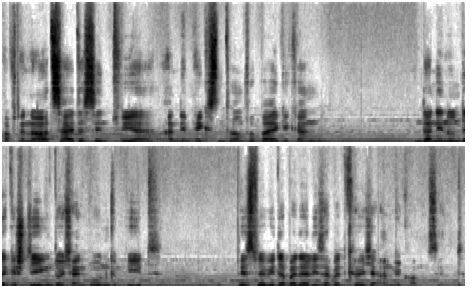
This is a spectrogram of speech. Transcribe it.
Auf der Nordseite sind wir an dem Hexenturm vorbeigegangen und dann hinuntergestiegen durch ein Wohngebiet, bis wir wieder bei der Elisabethkirche angekommen sind.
